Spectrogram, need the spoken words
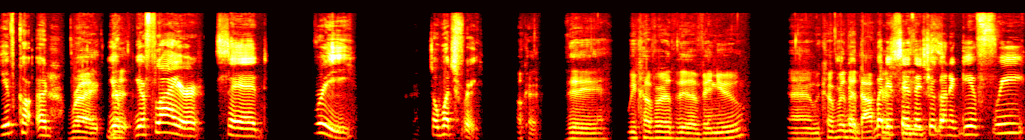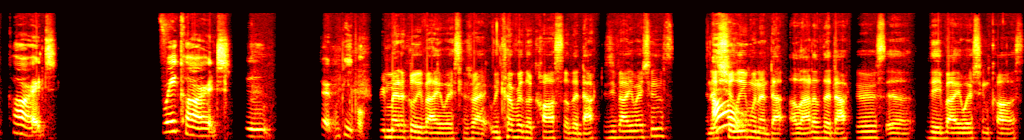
give uh, Right. your the- your flyer said free. So what's free? Okay. The we cover the venue and we cover the doctor. but it says that you're going to give free cards, free cards to certain people. free medical evaluations, right? We cover the cost of the doctor's evaluations. Initially, Oh. when a, doc- a lot of the doctors, uh, the evaluation costs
